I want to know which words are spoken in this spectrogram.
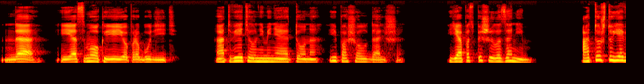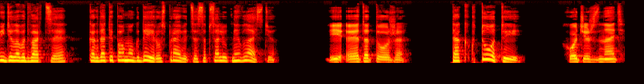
Да, я смог ее пробудить, ответил, не меняя тона, и пошел дальше. Я поспешила за ним. А то, что я видела во дворце, когда ты помог Дейру справиться с абсолютной властью. И это тоже. Так кто ты? Хочешь знать,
